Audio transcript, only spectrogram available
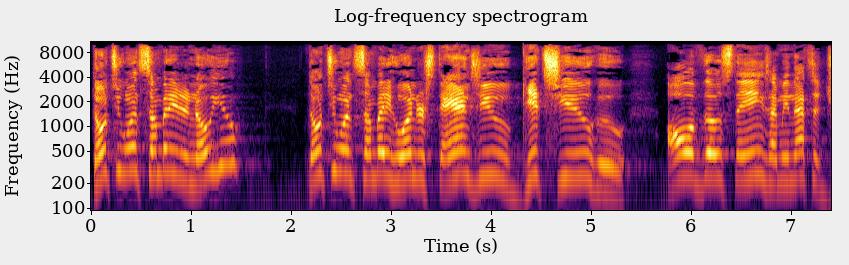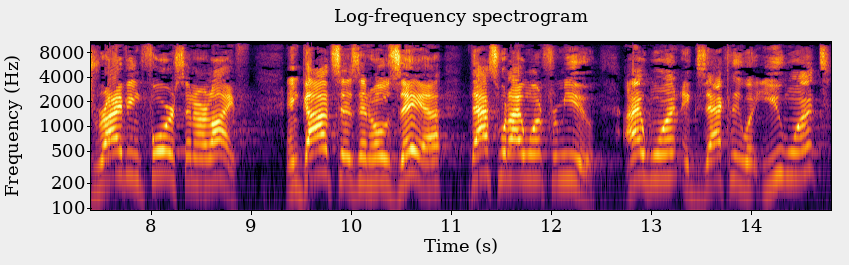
Don't you want somebody to know you? Don't you want somebody who understands you, who gets you, who all of those things, I mean, that's a driving force in our life. And God says in Hosea, that's what I want from you. I want exactly what you want,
